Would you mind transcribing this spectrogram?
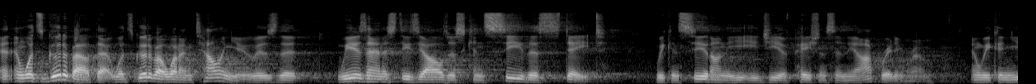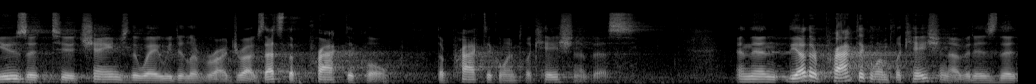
And, and what's good about that, what's good about what I'm telling you is that we as anesthesiologists can see this state. We can see it on the EEG of patients in the operating room, and we can use it to change the way we deliver our drugs. That's the practical, the practical implication of this. And then the other practical implication of it is that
